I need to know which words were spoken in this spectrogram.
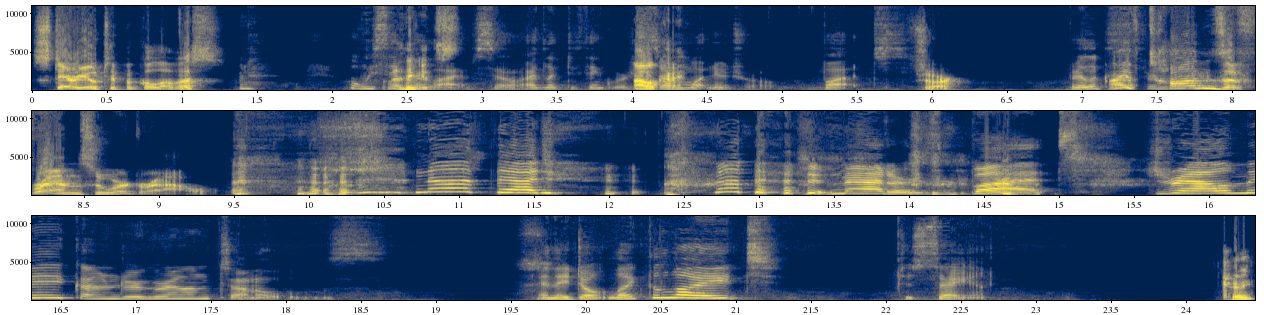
stereotypical of us. Well, we I saved their lives, so I'd like to think we're Oh, okay. somewhat neutral. But, Sure. but it looks. I have familiar. tons of friends who are drow. not that not that it matters, but drow make underground tunnels. And they don't like the light. Just saying. Okay.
